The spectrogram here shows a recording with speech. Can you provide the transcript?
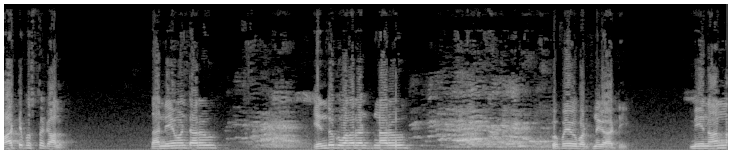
పాఠ్య పుస్తకాలు దాన్ని ఏమంటారు? ఎందుకు వనరు అంటున్నారు? ఉపయోగపడుతుంది కాబట్టి. మీ నాన్న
